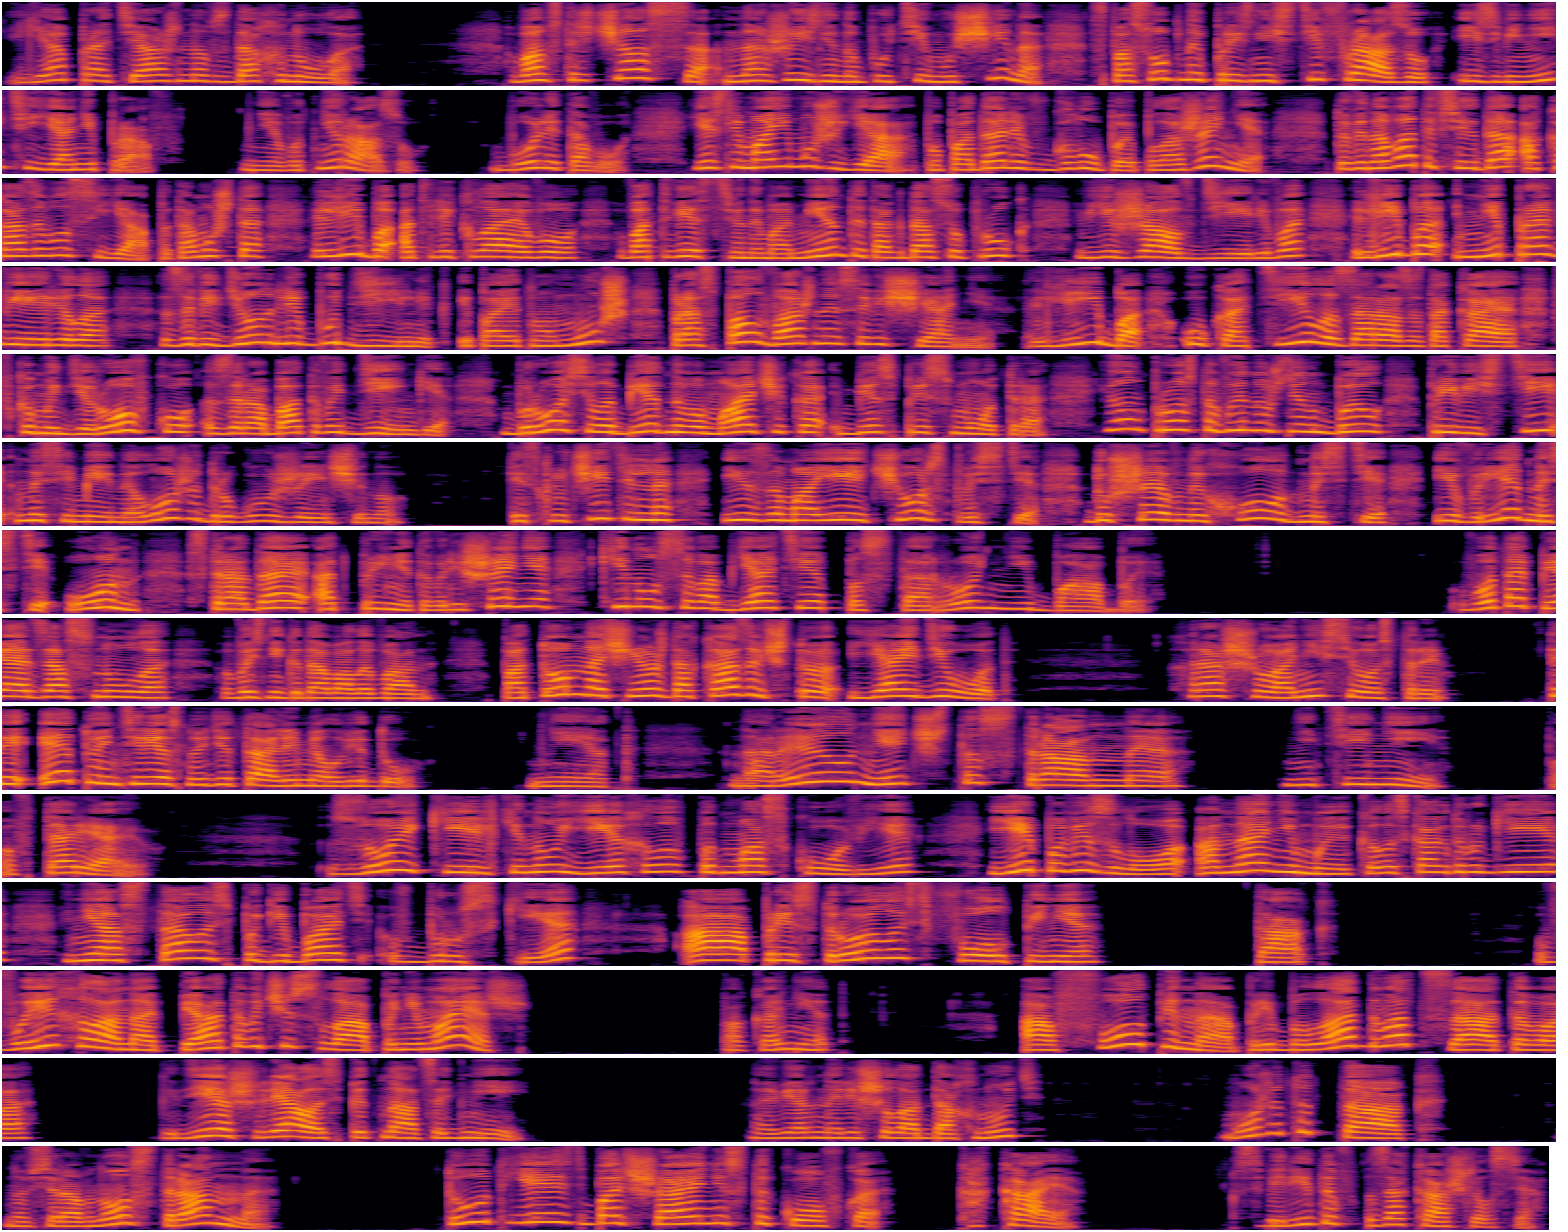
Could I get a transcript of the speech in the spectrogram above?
Я протяжно вздохнула. Вам встречался на жизненном пути мужчина, способный произнести фразу «Извините, я не прав»? Мне вот ни разу. Более того, если мои мужья попадали в глупое положение, то виноватой всегда оказывался я, потому что либо отвлекла его в ответственный момент, и тогда супруг въезжал в дерево, либо не проверила, заведен ли будильник, и поэтому муж проспал важное совещание, либо укатила, зараза такая, в командировку зарабатывать деньги, бросила бедного мальчика без присмотра, и он просто вынужден был привести на семейное ложе другую женщину. Исключительно из-за моей черствости, душевной холодности и вредности он, страдая от принятого решения, кинулся в объятия посторонней бабы. «Вот опять заснула», — вознегодовал Иван. «Потом начнешь доказывать, что я идиот». «Хорошо, они сестры. Ты эту интересную деталь имел в виду?» «Нет, нарыл нечто странное. Не тяни». Повторяю. Зоя Келькина уехала в Подмосковье, ей повезло, она не мыкалась, как другие, не осталась погибать в Бруске, а пристроилась в Фолпине. Так. Выехала она пятого числа, понимаешь? Пока нет. А Фолпина прибыла двадцатого. Где шлялась пятнадцать дней? Наверное, решила отдохнуть. Может и так, но все равно странно. Тут есть большая нестыковка. Какая? Сверидов закашлялся.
